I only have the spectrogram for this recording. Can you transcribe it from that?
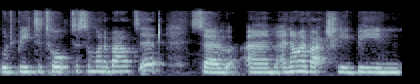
would be to talk to someone about it. So, um, and I've actually been,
